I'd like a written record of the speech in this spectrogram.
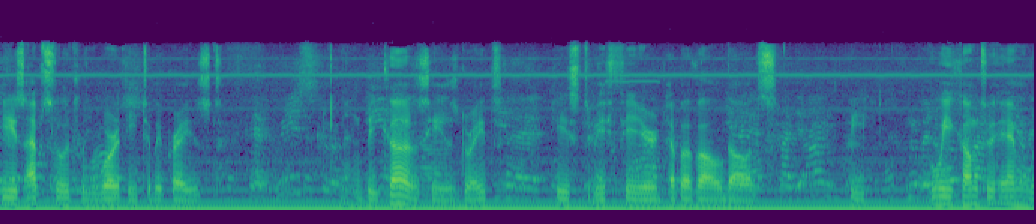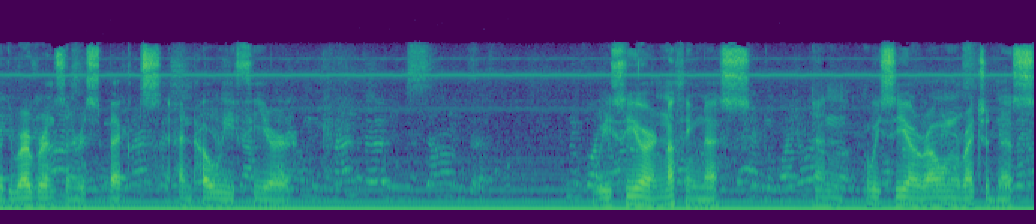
he is absolutely worthy to be praised. And because he is great, he is to be feared above all gods. We, we come to him with reverence and respect and holy fear. We see our nothingness and we see our own wretchedness,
